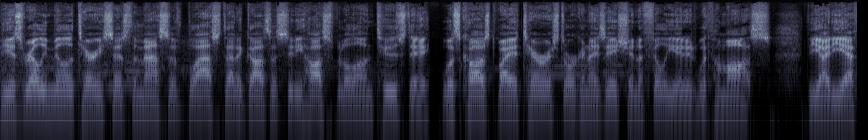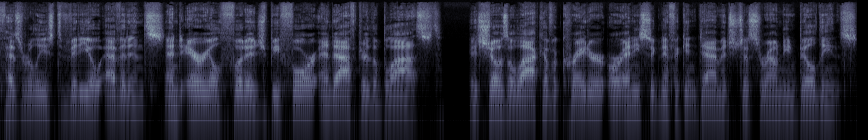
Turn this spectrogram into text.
The Israeli military says the massive blast at a Gaza City hospital on Tuesday was caused by a terrorist organization affiliated with Hamas. The IDF has released video evidence and aerial footage before and after the blast. It shows a lack of a crater or any significant damage to surrounding buildings.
